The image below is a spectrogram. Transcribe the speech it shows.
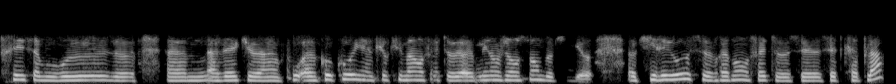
très savoureuse, avec un, coco et un curcuma en fait mélangés ensemble, qui, qui rehausse vraiment en fait cette crêpe-là.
